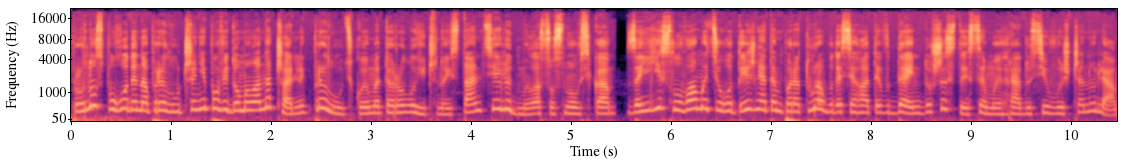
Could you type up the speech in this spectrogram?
Прогноз погоди на Прилуччині повідомила начальник Прилуцької метеорологічної станції Людмила Сосновська. За її словами, цього тижня температура буде сягати в день до 6-7 градусів вище нуля.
